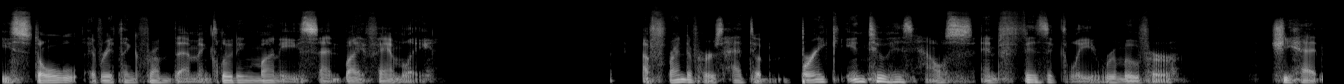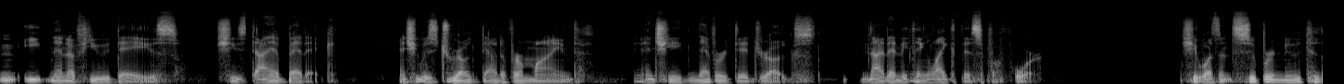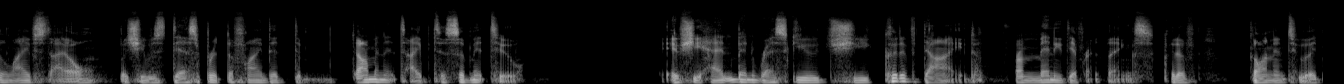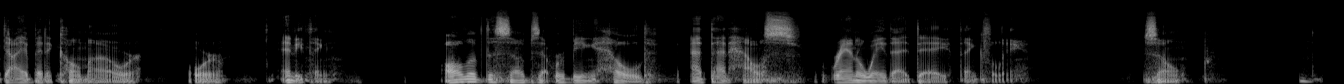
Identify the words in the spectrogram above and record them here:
He stole everything from them, including money sent by family. A friend of hers had to break into his house and physically remove her. She hadn't eaten in a few days. She's diabetic and she was drugged out of her mind. And she never did drugs, not anything like this before. She wasn't super new to the lifestyle, but she was desperate to find a d- dominant type to submit to. If she hadn't been rescued, she could have died from many different things. Could have gone into a diabetic coma or or anything. All of the subs that were being held at that house ran away that day, thankfully. So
